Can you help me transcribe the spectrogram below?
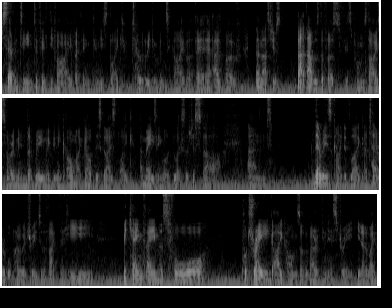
17 to 55, I think, and he's like totally convincing either uh, as both. And that's just that that was the first of his performance that I saw him in that really made me think, oh my god, this guy's like amazing, or like such a star. And there is kind of like a terrible poetry to the fact that he became famous for portraying icons of American history. You know, like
